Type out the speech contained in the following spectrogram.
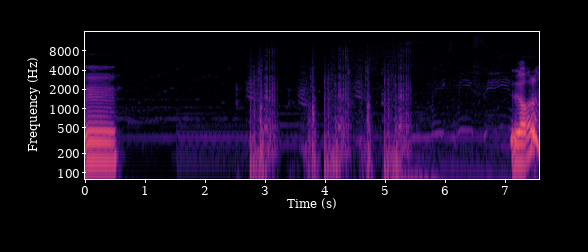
Mm. Lol.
